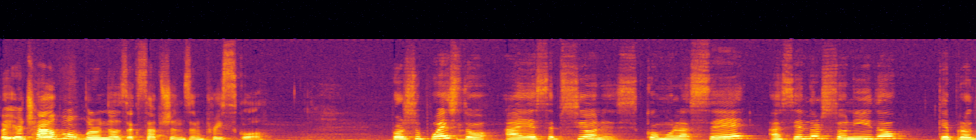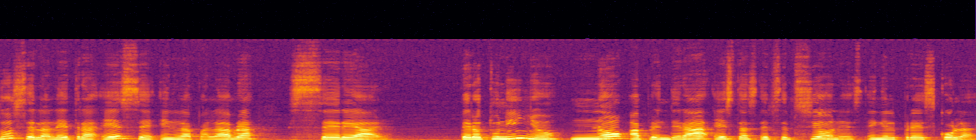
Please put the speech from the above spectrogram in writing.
but your child won't learn those exceptions in preschool. Por supuesto, hay excepciones, como la C haciendo el sonido que produce la letra S en la palabra cereal. Pero tu niño no aprenderá estas excepciones en el preescolar.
